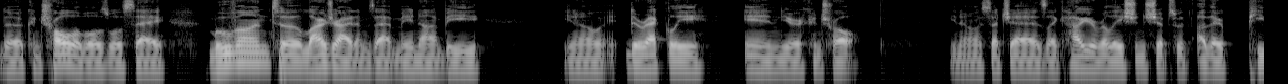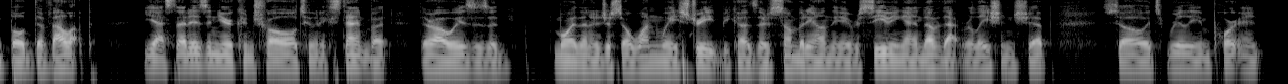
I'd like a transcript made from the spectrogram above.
the controllables, we'll say, move on to larger items that may not be, you know, directly in your control. You know, such as like how your relationships with other people develop. Yes, that is in your control to an extent, but there always is a more than a, just a one way street because there's somebody on the receiving end of that relationship. So it's really important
